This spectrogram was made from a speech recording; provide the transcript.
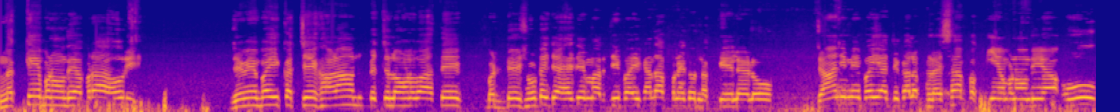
ਨੱਕੇ ਬਣਾਉਂਦੇ ਆ ਭਰਾ ਹੋਰੀ। ਜਿਵੇਂ ਬਾਈ ਕੱਚੇ ਖਾਲਾਂ ਵਿੱਚ ਲਾਉਣ ਵਾਸਤੇ ਵੱਡੇ ਛੋਟੇ ਜਿਹੇ ਜੇ ਮਰਜ਼ੀ ਬਾਈ ਕਹਿੰਦਾ ਆਪਣੇ ਤੋਂ ਨੱਕੇ ਲੈ ਲਓ। ਜਾਂ ਜਿਵੇਂ ਬਾਈ ਅੱਜ ਕੱਲ ਫਲੈਸ਼ਾਂ ਪੱਕੀਆਂ ਬਣਾਉਂਦੇ ਆ, ਉਹ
